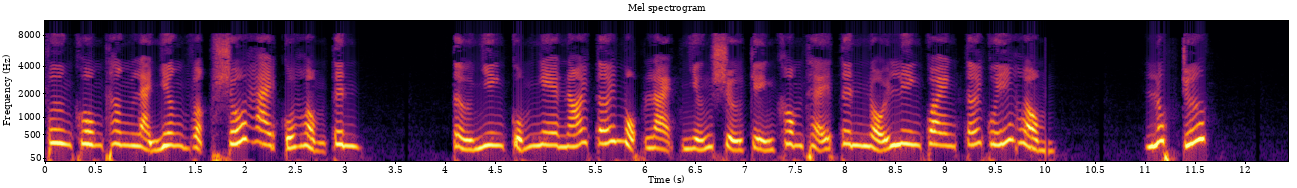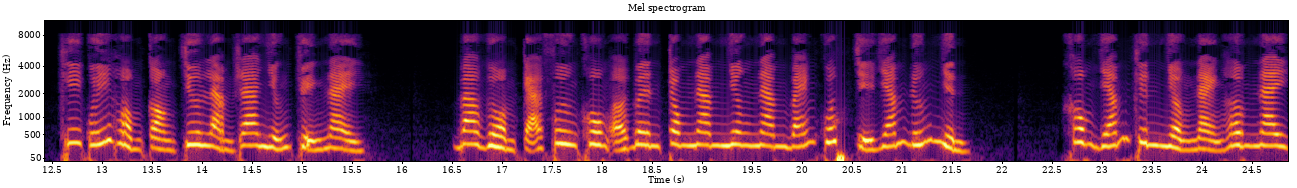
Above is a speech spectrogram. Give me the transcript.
Phương Khôn Thân là nhân vật số 2 của Hồng Tinh. Tự nhiên cũng nghe nói tới một loạt những sự kiện không thể tin nổi liên quan tới Quý Hồng. Lúc trước, khi Quý Hồng còn chưa làm ra những chuyện này, bao gồm cả Phương Khôn ở bên trong nam nhân nam bán quốc chỉ dám đứng nhìn. Không dám khinh nhận nàng hôm nay.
